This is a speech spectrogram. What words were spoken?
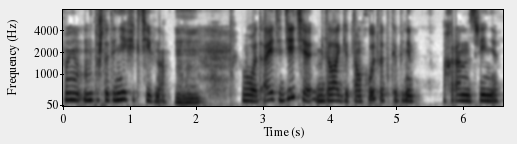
ну, то, что это неэффективно. Угу. Вот. А эти дети, бедолаги, там ходят в этот кабинет охраны зрения.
